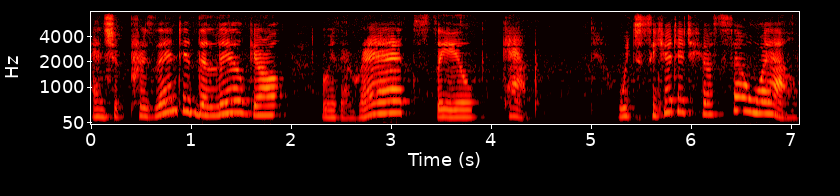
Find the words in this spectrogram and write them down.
and she presented the little girl with a red silk cap, which suited her so well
